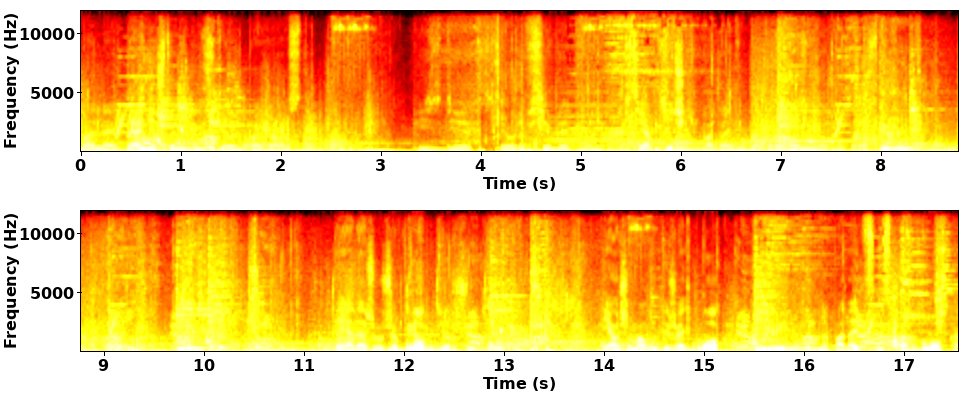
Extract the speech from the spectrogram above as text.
Блядь, дай мне что-нибудь сделать, пожалуйста. Пиздец. Я уже все, блядь, все аптечки потратил, которые возможно просто. Да я даже уже блок держу. Я уже могу держать блок и нападать из-под блока.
